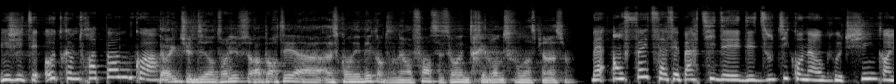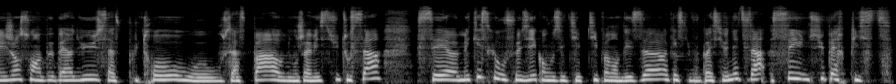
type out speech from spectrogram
Et j'étais haute comme trois pommes, quoi. C'est vrai que tu le dis dans ton livre, se rapporter à, ce qu'on aimait quand on est enfant, c'est souvent une très grande source d'inspiration. Ben, en fait, ça fait partie des, des outils qu'on a au coaching quand les gens sont un peu perdus, savent plus trop ou, ou savent pas ou n'ont jamais su tout ça. C'est euh, mais qu'est-ce que vous faisiez quand vous étiez petit pendant des heures? Qu'est-ce qui vous passionnait? Ça, c'est une super piste.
